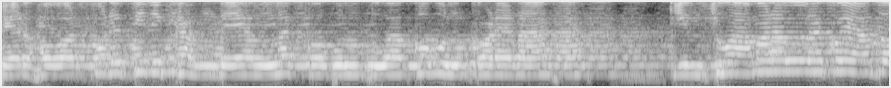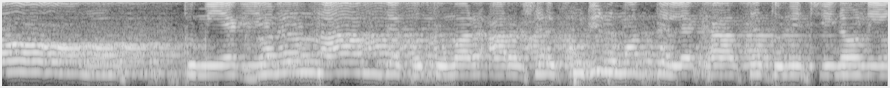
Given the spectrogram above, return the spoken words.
বের হওয়ার পরে তিনি কান্দে আল্লাহ কবুল দোয়া কবুল করে না। কিন্তু আমার আল্লাহ কয় আদম তুমি একজনের নাম দেখো তোমার আরশের খুঁটির মধ্যে লেখা আছে তুমি চিননি।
